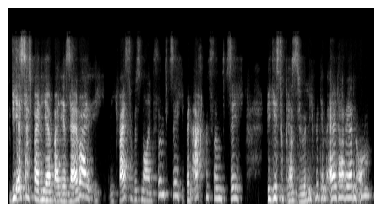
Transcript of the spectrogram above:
Wie ist das bei dir, bei dir selber? Ich, ich weiß, du bist 59, ich bin 58. Wie gehst du persönlich mit dem Älterwerden um?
